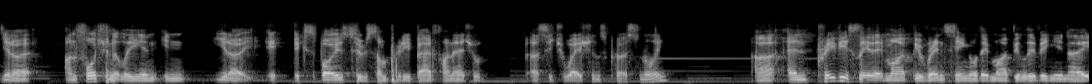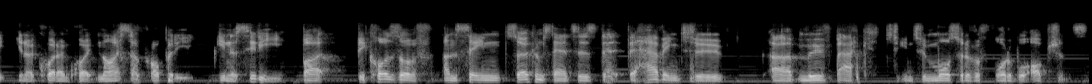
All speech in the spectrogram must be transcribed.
you know, unfortunately in, in you know, exposed to some pretty bad financial uh, situations personally uh, and previously, they might be renting or they might be living in a, you know, quote unquote nicer property in a city, but because of unseen circumstances, that they're having to uh, move back into more sort of affordable options.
